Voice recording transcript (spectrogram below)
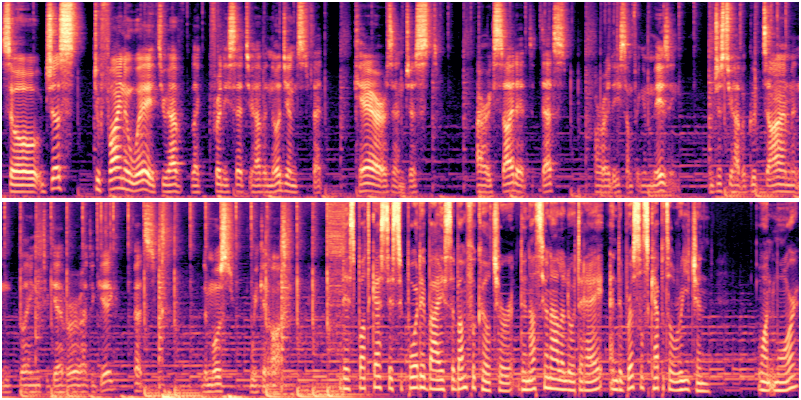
So just to find a way to have, like Freddie said, to have an audience that cares and just are excited, that's already something amazing. And just to have a good time and playing together at a gig, that's the most we can ask. This podcast is supported by Sabam Culture, the Nationale Loterij, and the Brussels Capital Region. Want more?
